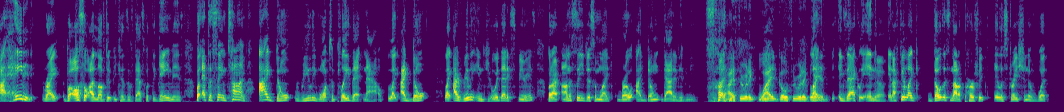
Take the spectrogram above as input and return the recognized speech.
I hated it, right? But also I loved it because of that's what the game is. But at the same time, I don't really want to play that now. Like I don't like I really enjoyed that experience, but I honestly just am like, bro, I don't got it in me. So, why through it? Why go through it again? Like, exactly, and yeah. and I feel like though this is not a perfect illustration of what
